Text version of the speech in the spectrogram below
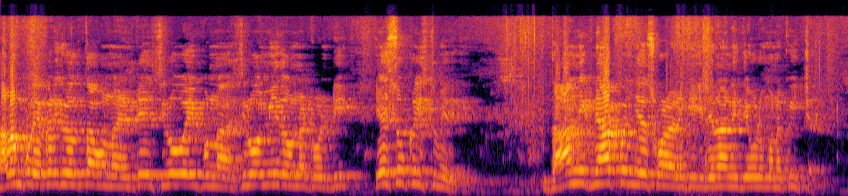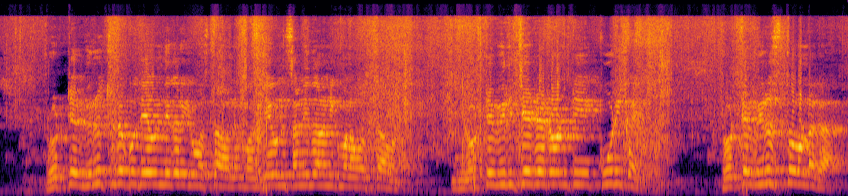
తలంపులు ఎక్కడికి వెళ్తూ ఉన్నాయంటే శిలువ వైపు ఉన్న శిలువ మీద ఉన్నటువంటి యేసుక్రీస్తు మీదకి. దాన్ని జ్ఞాపకం చేసుకోవడానికి ఈ దినాన్ని దేవుడు మనకు ఇచ్చాడు. రొట్టె విరుచుటకు దేవుని దగ్గరికి వస్తా ఉన్నాం మన దేవుని సన్నిధానానికి మనం వస్తూ ఉన్నాం. ఇది రొట్టె విరిచేటటువంటి కూడిక రొట్టె విరుస్తూ ఉండగా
